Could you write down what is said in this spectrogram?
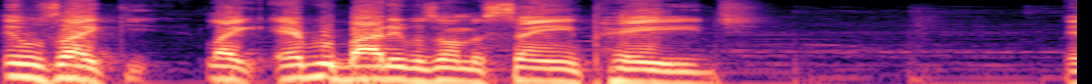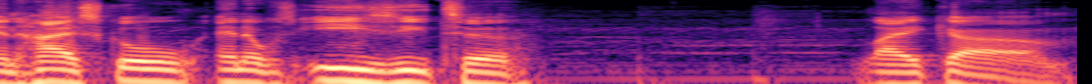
it was like like everybody was on the same page in high school and it was easy to like um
